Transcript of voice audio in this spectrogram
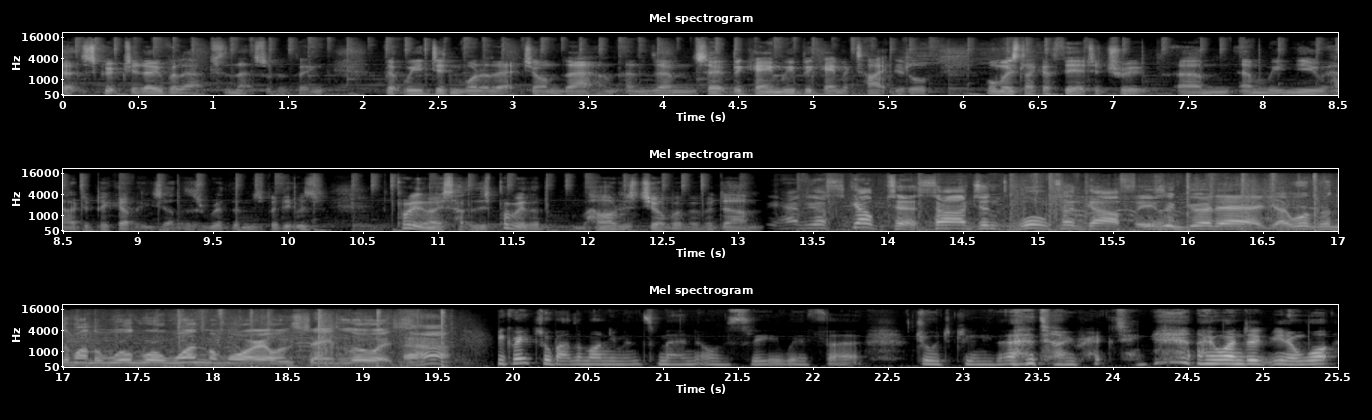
uh, scripted overlaps and that sort of thing that we didn't want to let John down, and um, so it became we became a tight little, almost like a theatre troupe, um, and we knew how to pick up each other's rhythms. But it was probably the most it's probably the hardest job I've ever done. We have your sculptor, Sergeant Walter Garfield. He's a good egg. I worked with him on the World War One memorial in St. Louis. Uh-huh. It'd be great to talk about the Monuments Men, obviously, with uh, George Clooney there directing. I wondered, you know, what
